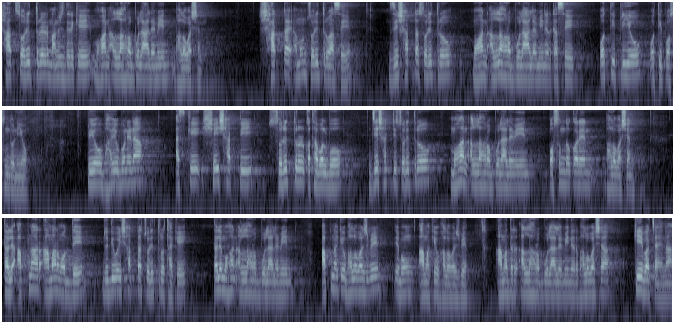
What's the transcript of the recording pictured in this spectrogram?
সাত চরিত্রের মানুষদেরকে মহান আল্লাহ রব্বুল আলমিন ভালোবাসেন। সাতটা এমন চরিত্র আছে, যে সাতটা চরিত্র মহান আল্লাহ রব্বুল আলমিনের কাছে অতি প্রিয়, অতি পছন্দনীয়। প্রিয় ভাই বোনেরা, আজকে সেই সাতটি চরিত্রর কথা বলব। যে সাতটি চরিত্র মহান আল্লাহ রব্বুল আলমিন পছন্দ করেন, ভালোবাসেন। তাহলে আপনার, আমার মধ্যে যদি ওই সাতটা চরিত্র থাকে, তাহলে মহান আল্লাহ রব্বুল আলমিন আপনাকেও ভালোবাসবে এবং আমাকেও ভালোবাসবে। আমাদের আল্লাহ রব্বুল আলমিনের ভালোবাসা কে বা চায় না?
